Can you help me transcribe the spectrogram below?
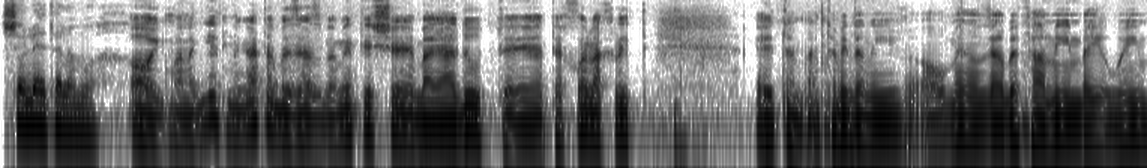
שולט על המוח. או, אם כבר נגיד, נגעת בזה, אז באמת יש אה, ביהדות, אה, אתה יכול להחליט, אה, תמיד אני אומר את זה הרבה פעמים באירועים,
